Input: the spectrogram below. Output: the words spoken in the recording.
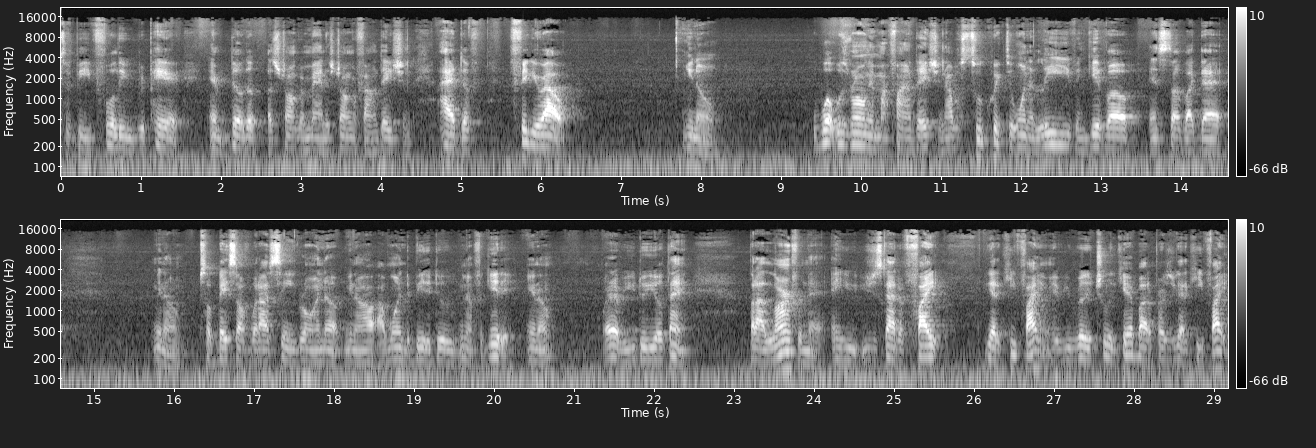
to be fully repaired and build up a stronger man, a stronger foundation. I had to f- figure out, you know, what was wrong in my foundation. I was too quick to want to leave and give up and stuff like that. You know, so based off what I've seen growing up, you know, I, wanted to be the dude, you know, forget it, you know, whatever, you do your thing. But I learned from that, and you, you just got to fight. You got to keep fighting. If you really truly care about a person, you got to keep fighting.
